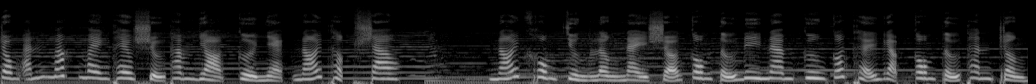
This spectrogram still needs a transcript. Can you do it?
trong ánh mắt mang theo sự thăm dò, cười nhạt nói thật sao? Nói không chừng lần này sở công tử đi Nam Cương có thể gặp công tử Thanh Trần.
